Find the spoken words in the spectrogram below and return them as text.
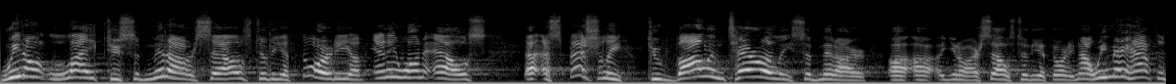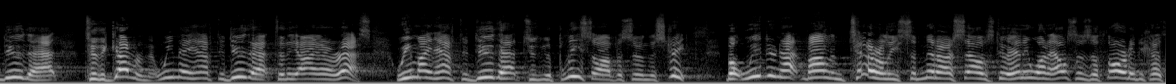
We don't like to submit ourselves to the authority of anyone else uh, especially to voluntarily submit our, uh, uh, you know, ourselves to the authority. Now, we may have to do that to the government. We may have to do that to the IRS. We might have to do that to the police officer in the street. But we do not voluntarily submit ourselves to anyone else's authority because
